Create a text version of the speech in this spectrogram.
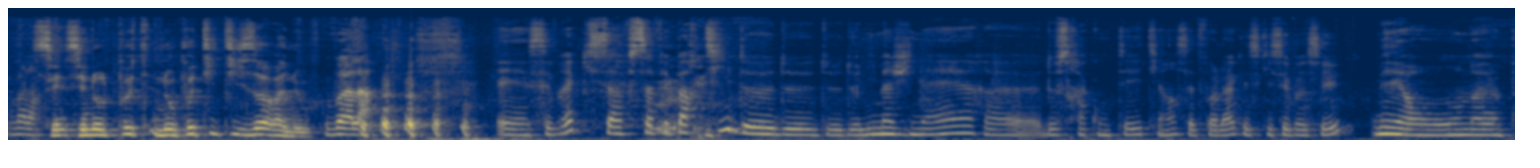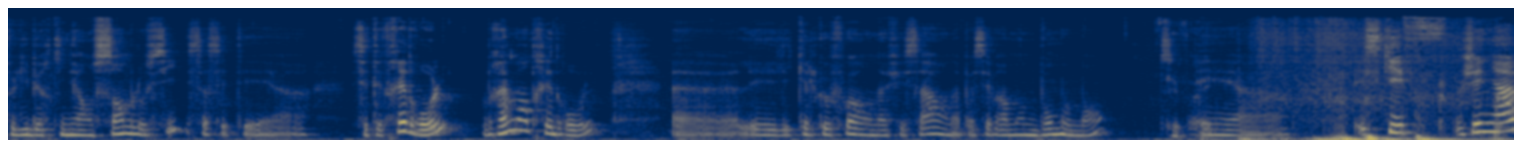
voilà. C'est notre petit- nos petits teasers à nous. Voilà. Et c'est vrai que ça, ça fait partie de, de, de, de l'imaginaire, euh, de se raconter, tiens, cette fois-là, qu'est-ce qui s'est passé? Mais on a un peu libertiné ensemble aussi, ça c'était euh, très drôle, vraiment très drôle. Euh, les, les quelques fois où on a fait ça, on a passé vraiment de bons moments. C'est vrai. Et, et ce qui est génial,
